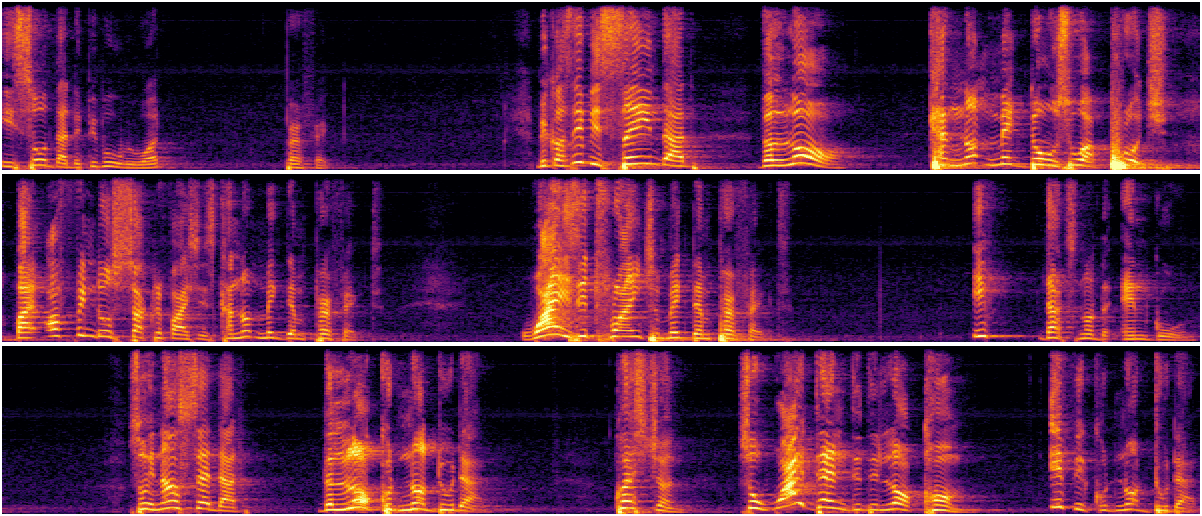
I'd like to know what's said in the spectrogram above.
is so that the people will be what? Perfect. Because if he's saying that the law cannot make those who approach by offering those sacrifices, cannot make them perfect, why is he trying to make them perfect? If that's not the end goal. So he now said that the law could not do that. Question So, why then did the law come if it could not do that?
